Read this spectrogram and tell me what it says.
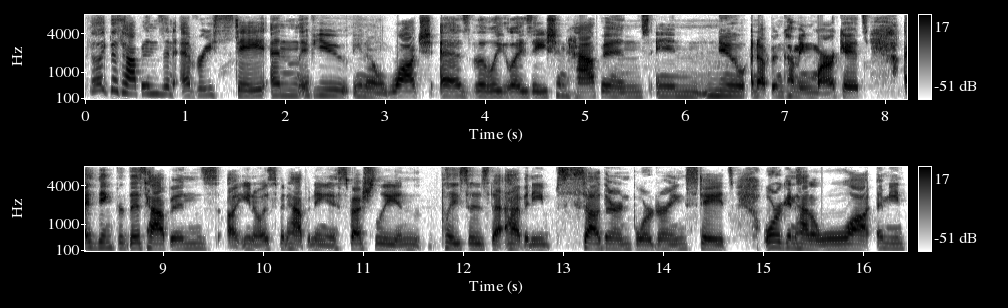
feel like this happens in every state, and if you you know watch as the legalization happens in new and up and coming markets, I think that this happens. Uh, you know, it's been happening especially in places that have any southern bordering states. Oregon had a lot. I mean,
